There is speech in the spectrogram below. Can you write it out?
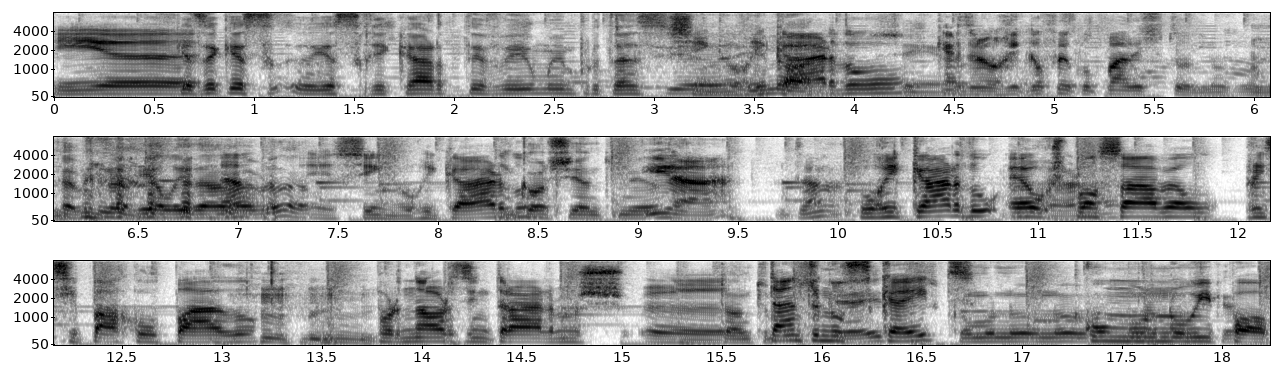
E, eh, Quer dizer que esse, esse Ricardo teve aí uma importância. sim, o. Ricardo. Sim. Quer dizer, o Rico foi culpado disto tudo, no. Na realidade é Não, verdade. eh, sim, o Ricardo. Inconscientemente. Yeah. Então, O Ricardo é o responsável, principal culpado, por nós entrarmos eh, tanto, no skate, como no, no- como no no hip hop,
